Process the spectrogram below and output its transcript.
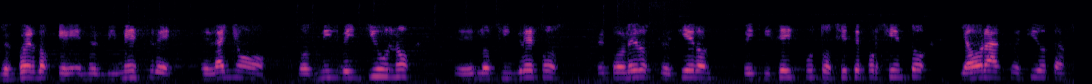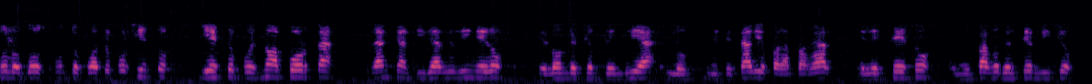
recuerdo que en el bimestre del año 2021 eh, los ingresos petroleros crecieron 26.7% y ahora han crecido tan solo 2.4% y esto pues no aporta gran cantidad de dinero de donde se obtendría lo necesario para pagar el exceso en el pago del servicio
